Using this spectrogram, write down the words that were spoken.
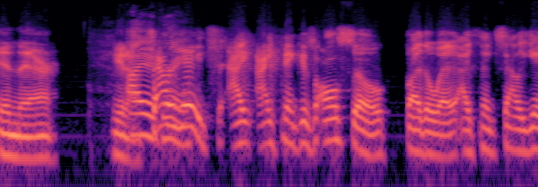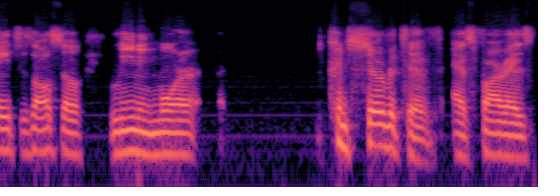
in there. You know, I Sally agree. Yates, I, I think is also, by the way, I think Sally Yates is also leaning more conservative as far as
